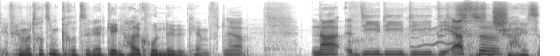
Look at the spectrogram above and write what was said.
Der Film hat trotzdem Grütze, der hat gegen Hulk-Hunde gekämpft. ja. Na, die, die, die, die Das ist erste. Scheiß.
